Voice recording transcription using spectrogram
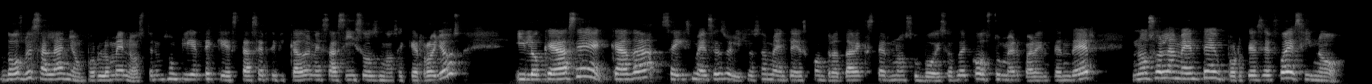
dos veces al año por lo menos. Tenemos un cliente que está certificado en esas ISOs, no sé qué rollos, y lo que hace cada seis meses religiosamente es contratar externo su Voice of the Customer para entender no solamente por qué se fue, sino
